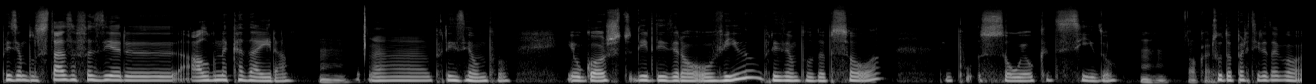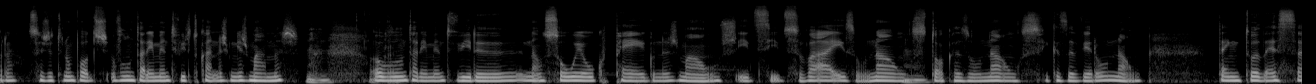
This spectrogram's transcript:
Por exemplo, se estás a fazer eh, algo na cadeira, Uhum. ah, por exemplo, eu gosto de ir dizer ao ouvido, por exemplo, da pessoa, tipo, sou eu que decido Uhum. Ok. Tudo a partir de agora. Ou seja, tu não podes voluntariamente vir tocar nas minhas mamas Uhum. ou Ok. voluntariamente vir. eh, Não, sou eu que pego nas mãos e decido se vais ou não, Uhum. se tocas ou não, se ficas a ver ou não. Tenho toda essa,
